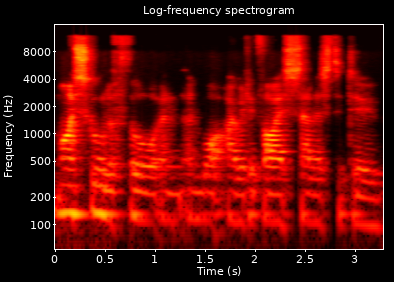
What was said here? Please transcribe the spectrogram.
my school of thought and, and what i would advise sellers to do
